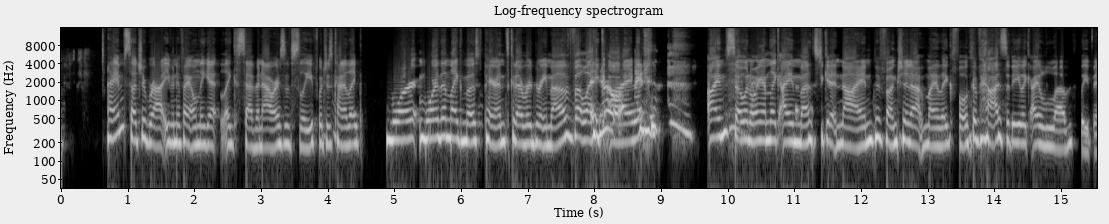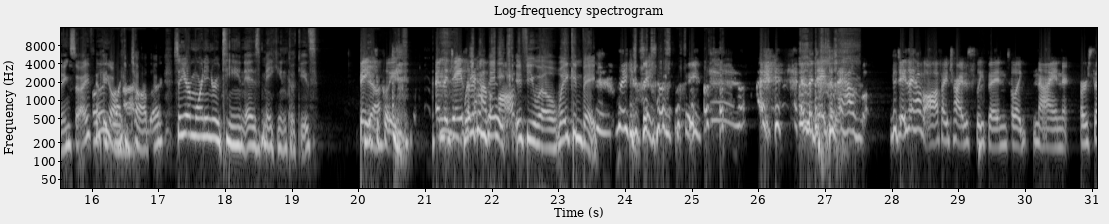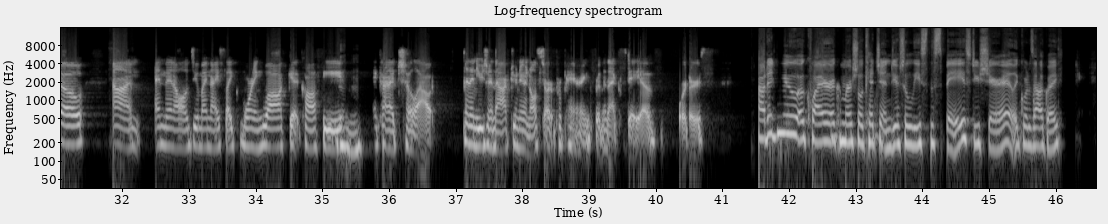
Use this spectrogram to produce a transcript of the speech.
I am such a brat, even if I only get like seven hours of sleep, which is kind of like more more than like most parents could ever dream of. But like know. I, I'm so annoying. I'm like I must get nine to function at my like full capacity. Like I love sleeping, so I feel Okay, you on like a toddler. So your morning routine is making cookies. Yeah. basically. And the days Wake that I have bake, off, if you will. Wake and bake. like basically. and the days that I have the days I have off, I try to sleep in to like nine or so. Um, and then I'll do my nice like morning walk, get coffee, Mhm. and kind of chill out. And then usually in the afternoon, I'll start preparing for the next day of orders. How did you acquire a commercial kitchen? Do you have to lease the space? Do you share it? Like what does that look like?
